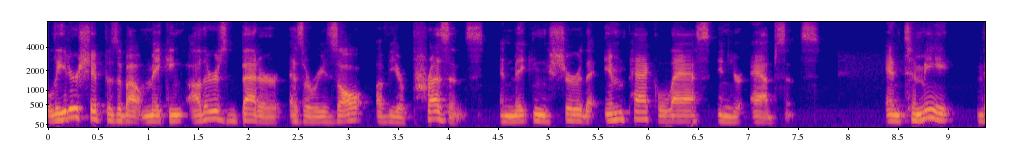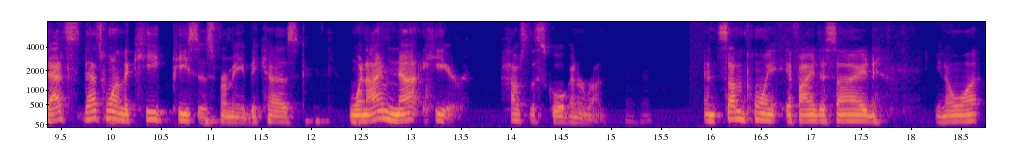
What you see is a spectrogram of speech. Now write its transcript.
Leadership is about making others better as a result of your presence and making sure that impact lasts in your absence. And to me, that's that's one of the key pieces for me because when I'm not here, how's the school going to run? Mm-hmm. At some point, if I decide, you know what,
